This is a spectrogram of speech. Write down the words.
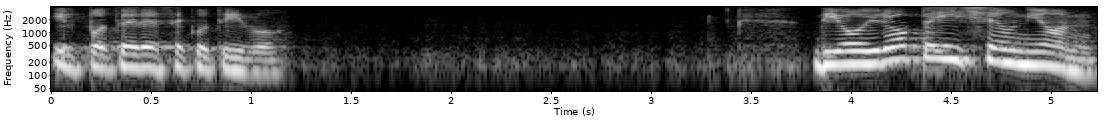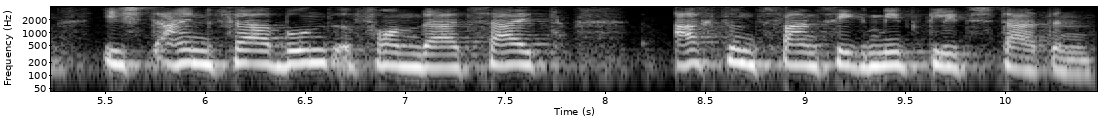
il potere esecutivo. Die Europäische Union ist ein Verbund von der Zeit 28 Mitgliedstaaten.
